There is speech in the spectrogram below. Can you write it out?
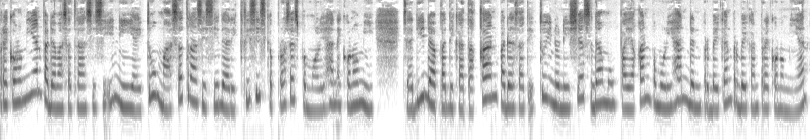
perekonomian pada masa transisi ini yaitu masa transisi dari krisis ke proses pemulihan ekonomi. Jadi dapat dikatakan pada saat itu Indonesia sedang mengupayakan pemulihan dan perbaikan-perbaikan perekonomian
